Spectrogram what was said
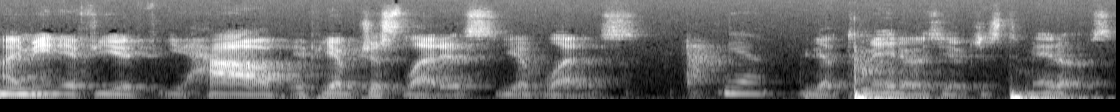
I mean, if you if you have if you have just lettuce, you have lettuce. yeah. If you have tomatoes, you have just tomatoes.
